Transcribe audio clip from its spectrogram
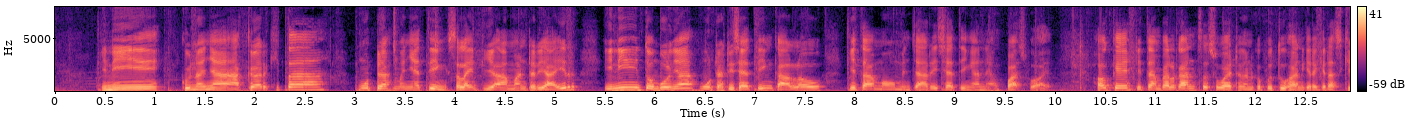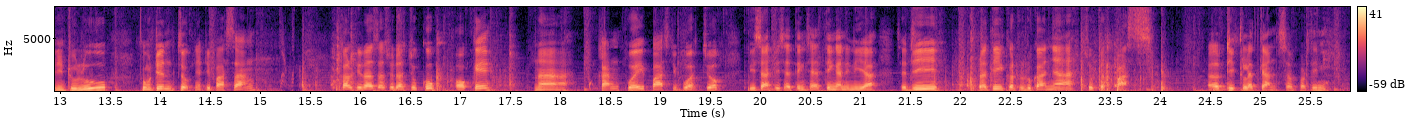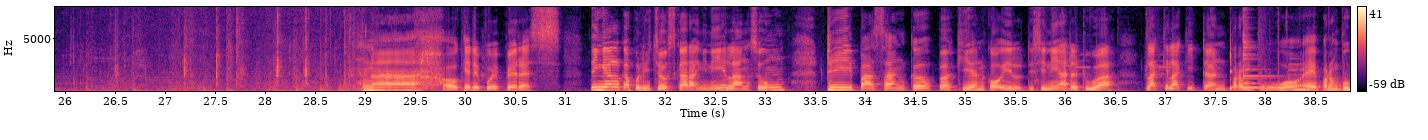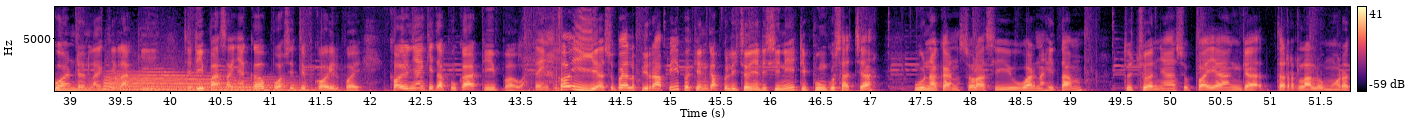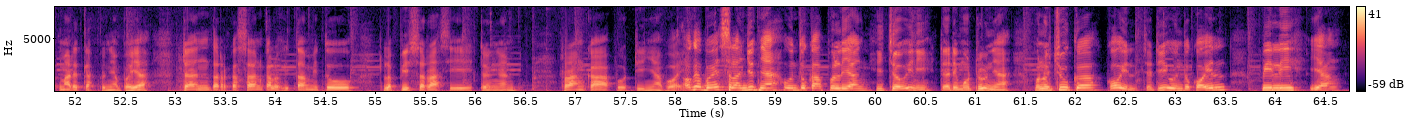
Ini gunanya agar kita mudah menyeting selain dia aman dari air ini tombolnya mudah disetting kalau kita mau mencari settingan yang pas boy. Oke ditempelkan sesuai dengan kebutuhan. Kira-kira segini dulu. Kemudian joknya dipasang. Kalau dirasa sudah cukup oke. Nah kan boy pas dibuat jok bisa disetting-setting kan ini ya. Jadi berarti kedudukannya sudah pas. Dikletkan seperti ini. Nah oke deh boy beres Tinggal kabel hijau sekarang ini langsung dipasang ke bagian koil. Di sini ada dua, laki-laki dan perempuan, eh perempuan dan laki-laki. Jadi pasangnya ke positif koil, boy. Koilnya kita buka di bawah tanki. Oh iya, supaya lebih rapi, bagian kabel hijaunya di sini dibungkus saja. Gunakan solasi warna hitam tujuannya supaya nggak terlalu morat-marit kabelnya boy ya dan terkesan kalau hitam itu lebih serasi dengan rangka bodinya boy. Oke boy selanjutnya untuk kabel yang hijau ini dari modulnya menuju ke koil. Jadi untuk koil pilih yang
